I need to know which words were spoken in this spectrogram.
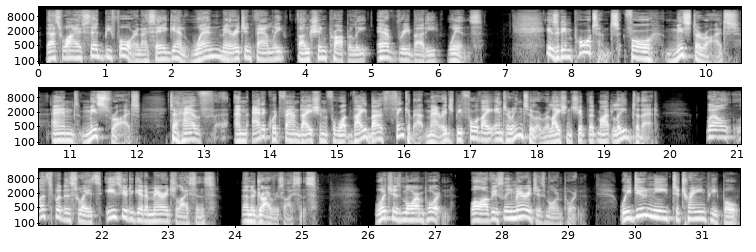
That's why I've said before, and I say again when marriage and family function properly, everybody wins. Is it important for Mr. Right and Miss Right to have an adequate foundation for what they both think about marriage before they enter into a relationship that might lead to that? Well, let's put it this way it's easier to get a marriage license than a driver's license. Which is more important? Well, obviously, marriage is more important we do need to train people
